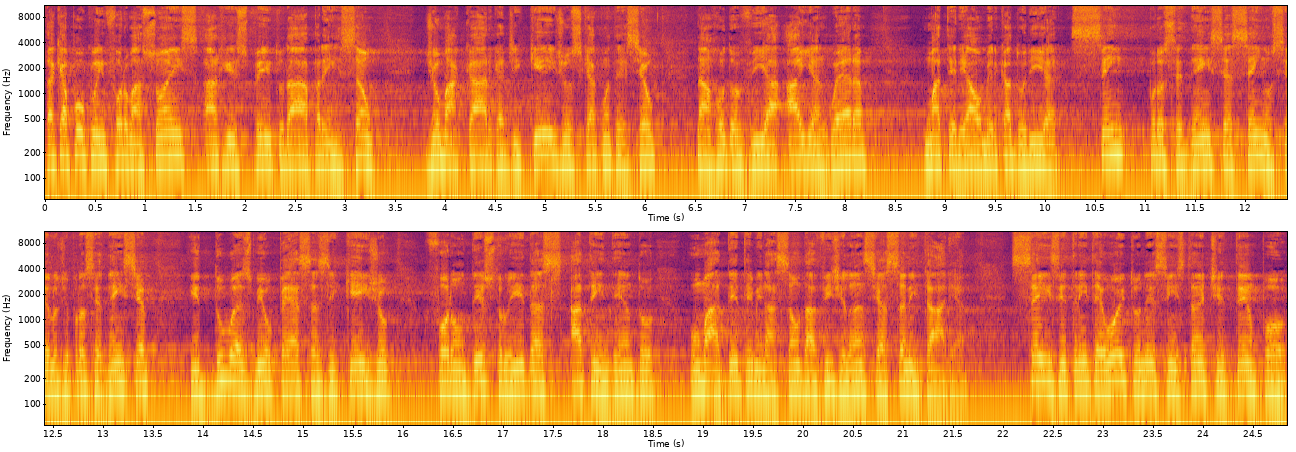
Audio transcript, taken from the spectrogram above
Daqui a pouco informações a respeito da apreensão de uma carga de queijos que aconteceu na rodovia Ayanguera material, mercadoria sem procedência, sem o selo de procedência e duas mil peças de queijo foram destruídas atendendo uma determinação da vigilância sanitária. 6 e 38 nesse instante, tempo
